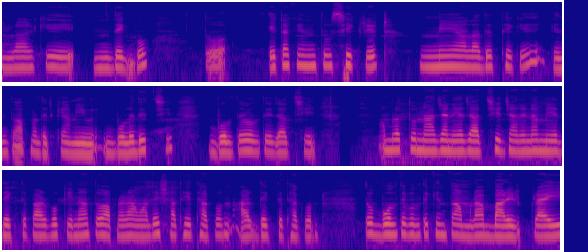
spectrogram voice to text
আমরা আর কি দেখব। তো এটা কিন্তু সিক্রেট। মেয়েওয়ালাদের থেকে কিন্তু আপনাদেরকে আমি বলে দিচ্ছি। বলতে বলতে যাচ্ছি, আমরা তো না জানিয়ে যাচ্ছি, জানি না মেয়ে দেখতে পারব কি না তো আপনারা আমাদের সাথেই থাকুন আর দেখতে থাকুন। তো বলতে বলতে কিন্তু আমরা বাড়ির প্রায়ই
